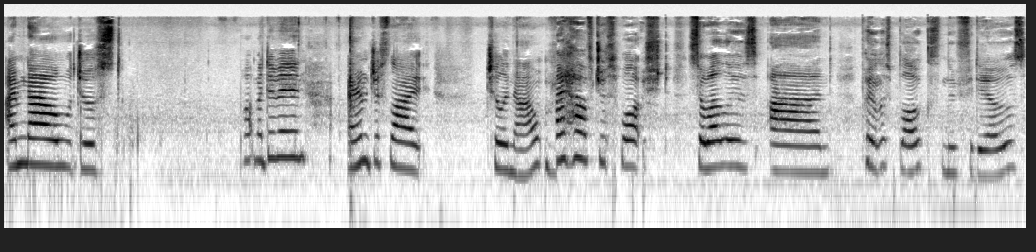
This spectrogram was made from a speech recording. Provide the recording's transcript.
I'm now just what am I doing? I am just like chilling out. I have just watched Zoella's and Pointless Blogs new videos.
